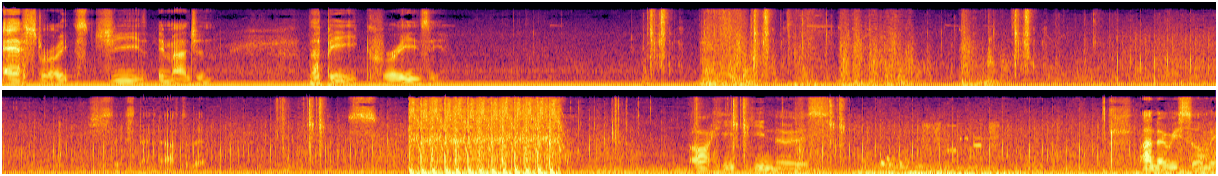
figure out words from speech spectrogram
airstrikes. Jeez, imagine. That'd be crazy. Extend out a bit. S- Oh, he he knows. I know he saw me.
